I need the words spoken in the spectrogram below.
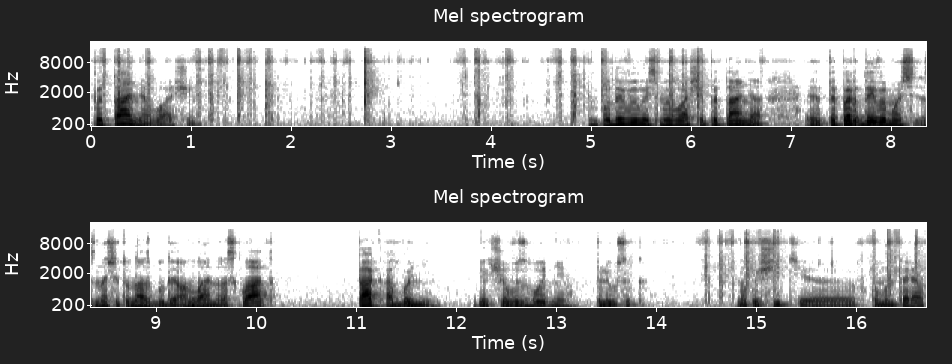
питання ваші. Подивились ми ваші питання. Е, Тепер дивимось, значить, у нас буде онлайн розклад. Так або ні. Якщо ви згодні, плюсик напишіть е, в коментарях.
